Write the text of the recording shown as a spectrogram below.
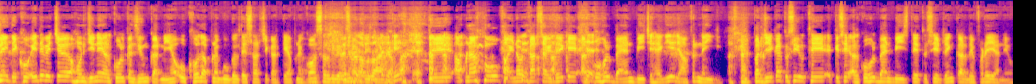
ਨਹੀਂ ਦੇਖੋ ਇਹਦੇ ਵਿੱਚ ਹੁਣ ਜਿਹਨੇ ਅਲਕੋਹਲ ਕੰਜ਼ਿਊਮ ਕਰਨੀ ਆ ਉਹ ਖੁਦ ਆਪਣਾ ਗੂਗਲ ਤੇ ਸਰਚ ਕਰਕੇ ਆਪਣੇ ਕੌਂਸਲ ਦੀ ਵੈਬਸਾਈਟ ਤੇ ਜਾ ਕੇ ਤੇ ਆਪਣਾ ਉਹ ਫਾਈਂਡ ਆਊਟ ਕਰ ਸਕਦੇ ਕਿ ਅਲਕੋਹਲ ਬੈਨ ਬੀਚ ਹੈਗੀ ਹੈ ਜਾਂ ਫਿਰ ਨਹੀਂ ਗੀ ਪਰ ਜੇਕਰ ਤੁਸੀਂ ਉੱਥੇ ਕਿਸੇ ਅਲਕੋਹਲ ਬੈਨ ਬੀਚ ਤੇ ਤੁਸੀਂ ਡਰਿੰਕ ਕਰਦੇ ਫੜੇ ਜਾਂਦੇ ਹੋ।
